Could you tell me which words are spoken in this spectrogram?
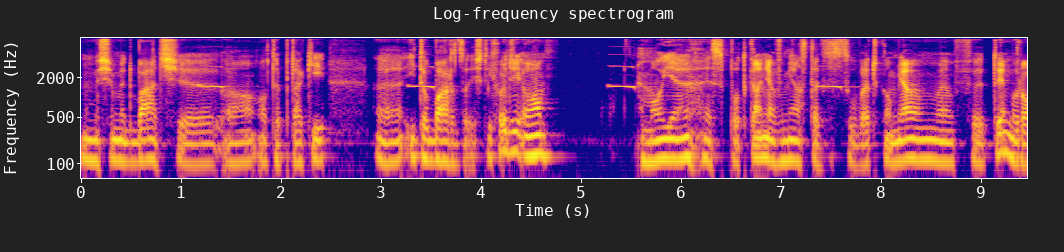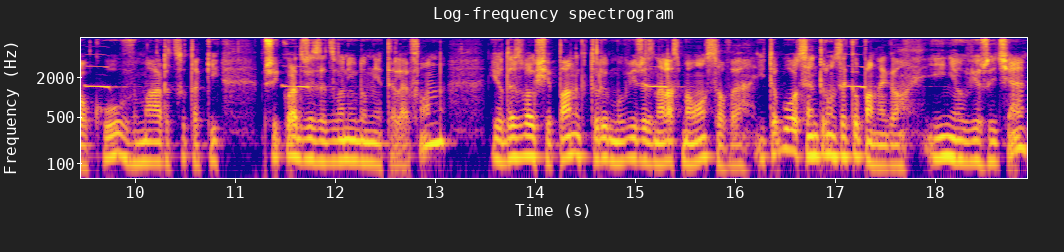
musimy dbać o, o te ptaki i to bardzo. Jeśli chodzi o moje spotkania w miastach z suweczką, miałem w tym roku, w marcu, taki przykład, że zadzwonił do mnie telefon i odezwał się pan, który mówi, że znalazł małą sowę. I to było centrum Zakopanego. I nie uwierzycie,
